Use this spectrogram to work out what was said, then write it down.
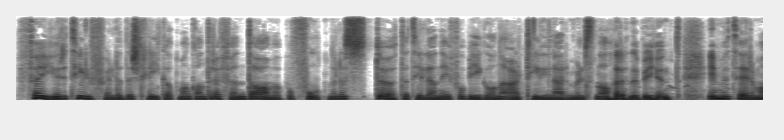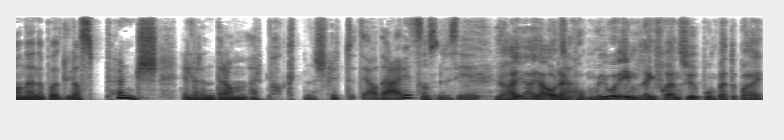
Føyer tilfellet det slik at man kan treffe en dame på foten eller støte til henne i forbigående, er tilnærmelsen allerede begynt. Inviterer man henne på et glass punch eller en dram, er pakten sluttet. Ja, det er litt sånn som du sier. Ja, ja, ja, og det kommer jo innlegg fra en surpomp etterpå ei,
